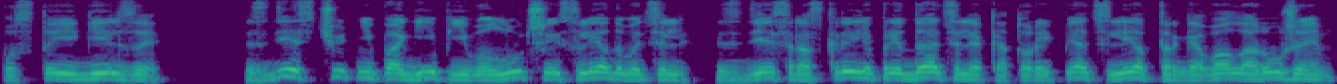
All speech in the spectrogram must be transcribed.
пустые гильзы. Здесь чуть не погиб его лучший следователь, здесь раскрыли предателя, который пять лет торговал оружием.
